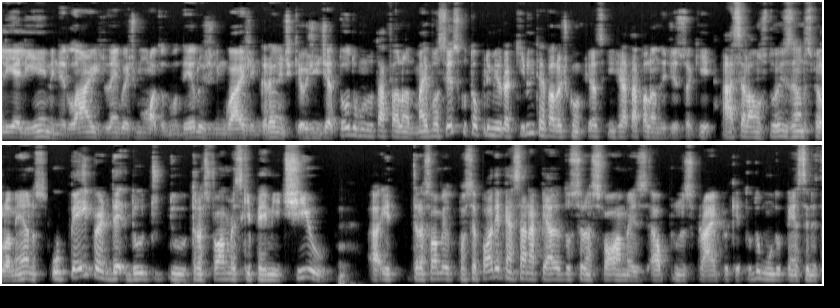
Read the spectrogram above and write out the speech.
LLM, né, Large Language Models, modelos de linguagem grande, que hoje em dia todo mundo está falando, mas você escutou primeiro aqui no intervalo de confiança, que já está falando disso aqui há, sei lá, uns dois anos pelo menos, o paper de, do, do Transformers que permitiu Uh, e Transformers, você pode pensar na piada dos Transformers Optimus Prime, porque todo mundo pensa nisso.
